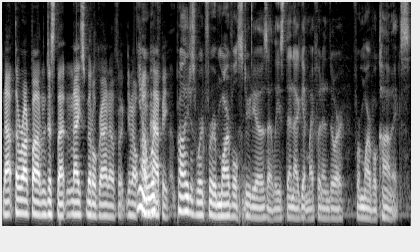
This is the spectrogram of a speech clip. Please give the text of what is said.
not the rock bottom, just that nice middle ground of you know, you know I'm work, happy. Probably just work for Marvel Studios at least. Then I get my foot in the door for Marvel Comics.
